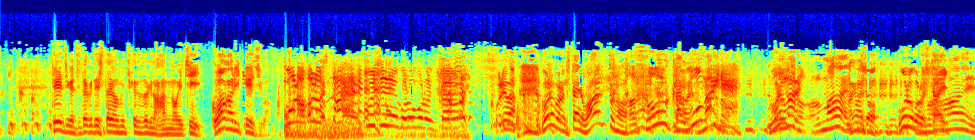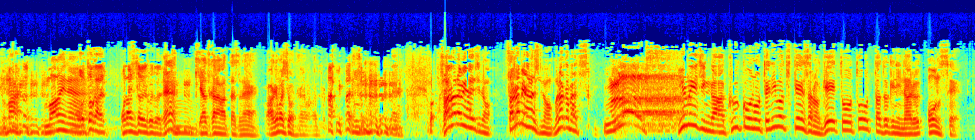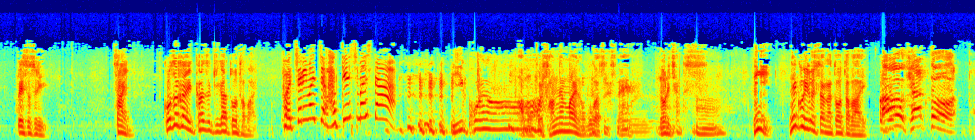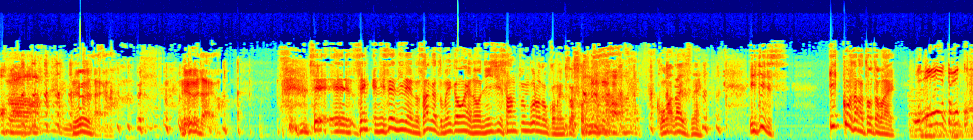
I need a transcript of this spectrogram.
刑事が自宅で死体を見つけた時の反応1位、怖がり刑事は。ゴロゴロしたいうちでゴロゴロしたいこれは、ゴロゴロしたいワントの。あそうかうまいね。これうまい。うまいあげましょう。ゴロゴロしたい。うまいうまい。うまいね音が同じということでね。気がつかなかったですね。あげましょうね。あげましょう。ね相模原市の、相模原市の村上敦君。有名人が空港の手荷物検査のゲートを通った時になる音声。ベスト3。3位。小坂井和樹が通った場合。ぽっちゃりマッチを発見しました いい声なぁ。あ、もうこれ3年前の5月ですね。のりちゃんです。2位、猫ひろしさんが通った場合。青キャットルーだよ。ルーだよ。せえーせん2002年の3月6日オンエアの2時3分頃のコメントが細かいですね。1位です。一光さんが通った場合。男？男？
